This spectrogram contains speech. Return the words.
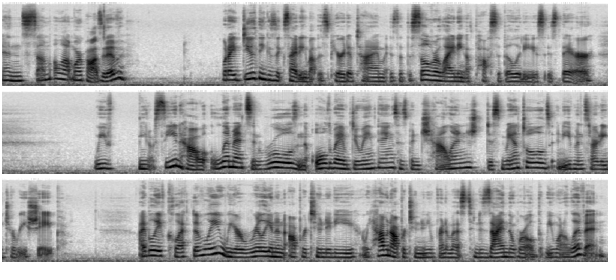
and some a lot more positive. What I do think is exciting about this period of time is that the silver lining of possibilities is there. We've you know seen how limits and rules and the old way of doing things has been challenged, dismantled, and even starting to reshape. I believe collectively we are really in an opportunity, or we have an opportunity in front of us to design the world that we want to live in.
